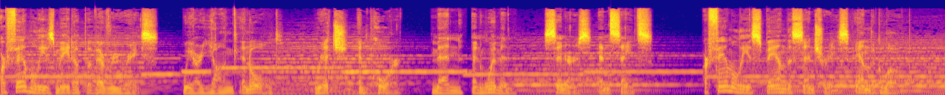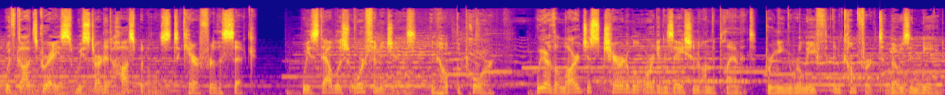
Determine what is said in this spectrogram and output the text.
Our family is made up of every race. We are young and old, rich and poor, men and women, sinners and saints. Our family has spanned the centuries and the globe. With God's grace, we started hospitals to care for the sick. We establish orphanages and help the poor. We are the largest charitable organization on the planet, bringing relief and comfort to those in need.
